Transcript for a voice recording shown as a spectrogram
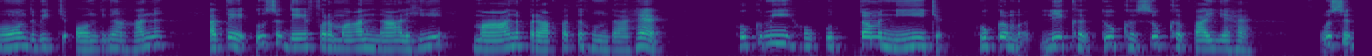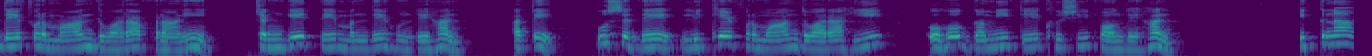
ਹੋਂਦ ਵਿੱਚ ਆਉਂਦੀਆਂ ਹਨ ਅਤੇ ਉਸ ਦੇ ਫਰਮਾਨ ਨਾਲ ਹੀ ਮਾਨ ਪ੍ਰਾਪਤ ਹੁੰਦਾ ਹੈ। ਹੁਕਮੀ ਉੱਤਮ ਨੀਚ ਹੁਕਮ ਲਿਖ ਦੁਖ ਸੁਖ ਪਾਈ ਹੈ। ਉਸ ਦੇ ਫਰਮਾਨ ਦੁਆਰਾ ਪ੍ਰਾਣੀ ਚੰਗੇ ਤੇ ਮੰਦੇ ਹੁੰਦੇ ਹਨ ਅਤੇ ਉਸ ਦੇ ਲਿਖੇ ਫਰਮਾਨ ਦੁਆਰਾ ਹੀ ਉਹ ਗਮੀ ਤੇ ਖੁਸ਼ੀ ਪਾਉਂਦੇ ਹਨ। ਇਕ ਨਾ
